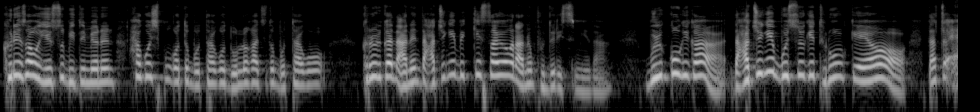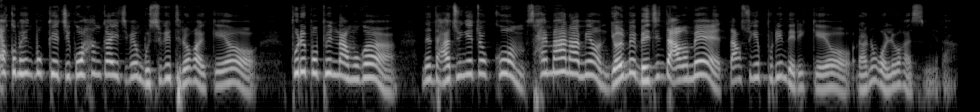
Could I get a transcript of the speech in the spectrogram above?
그래서 예수 믿으면은 하고 싶은 것도 못 하고 놀러 가지도 못하고 그러니까 나는 나중에 믿겠어요 라는 분들이 있습니다. 물고기가 나중에 물속에 들어올게요. 나 조금 행복해지고 한가해지면 물속에 들어갈게요. 불에 뽑힌 나무가 내 나중에 조금 살만하면 열매 맺은 다음에 땅속에 뿌리 내릴게요. 라는 원리와 같습니다.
